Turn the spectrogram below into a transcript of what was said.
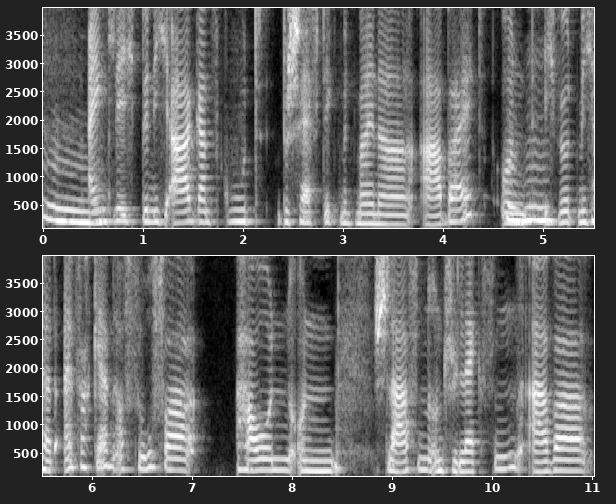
mm. eigentlich bin ich A, ganz gut beschäftigt mit meiner Arbeit und mhm. ich würde mich halt einfach gern aufs Sofa hauen und schlafen und relaxen, aber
